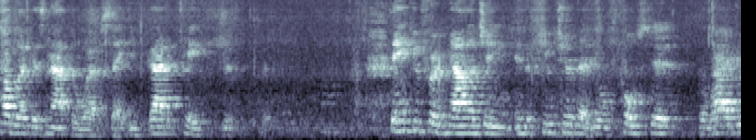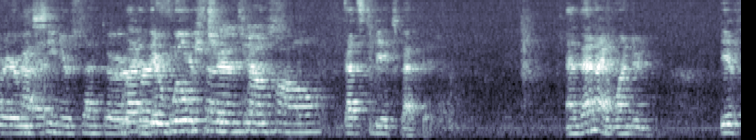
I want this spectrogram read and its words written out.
public is not the website, you've got to take, the- thank you for acknowledging in the future that you'll post it, the library, Got it. senior center, and Library, there will be changes. town hall. That's to be expected. And then I wondered if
